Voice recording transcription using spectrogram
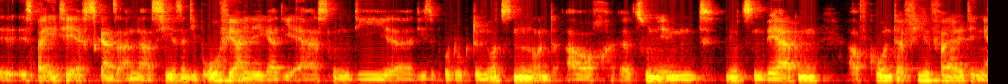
ist bei ETFs ganz anders. Hier sind die Profi-Anleger die ersten, die äh, diese Produkte nutzen und auch äh, zunehmend nutzen werden aufgrund der vielfältigen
